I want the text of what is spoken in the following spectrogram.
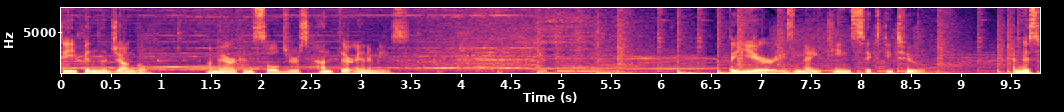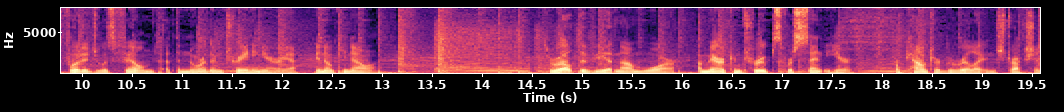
Deep in the jungle, American soldiers hunt their enemies. The year is 1962, and this footage was filmed at the Northern Training Area in Okinawa. Throughout the Vietnam War, American troops were sent here for counter-guerrilla instruction.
